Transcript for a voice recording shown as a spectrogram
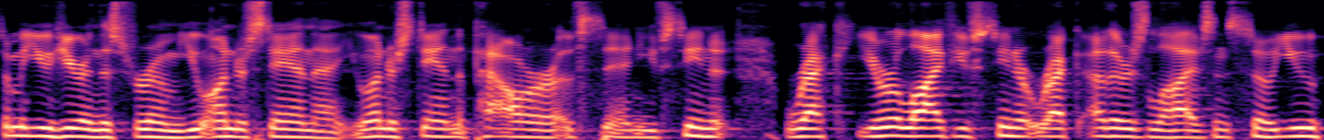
Some of you here in this room, you understand that. You understand the power of sin. You've seen it wreck your life, you've seen it wreck others' lives, and so you,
